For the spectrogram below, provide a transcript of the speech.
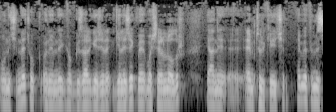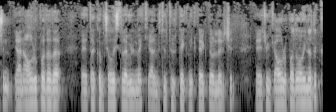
onun için de çok önemli, çok güzel gecele, gelecek ve başarılı olur. Yani e, hem Türkiye için hem hepimiz için yani Avrupa'da da e, takım çalıştırabilmek yani bütün Türk teknik direktörler için. E, çünkü Avrupa'da oynadık.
